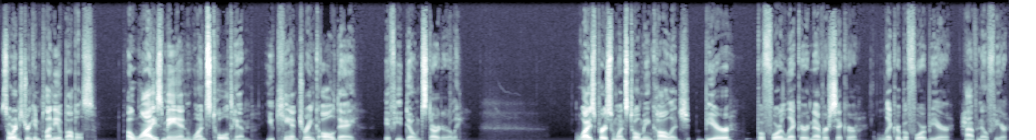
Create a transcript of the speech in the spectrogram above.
Soren's drinking plenty of bubbles. A wise man once told him, "You can't drink all day if you don't start early." A wise person once told me in college, "Beer before liquor, never sicker." Liquor before beer, have no fear.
